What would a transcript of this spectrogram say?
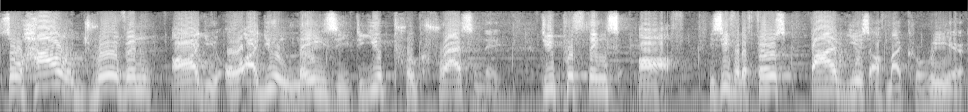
So how driven are you? Or are you lazy? Do you procrastinate? Do you put things off? You see, for the first five years of my career,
